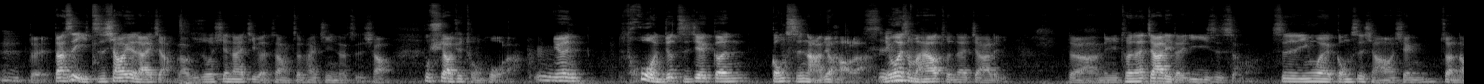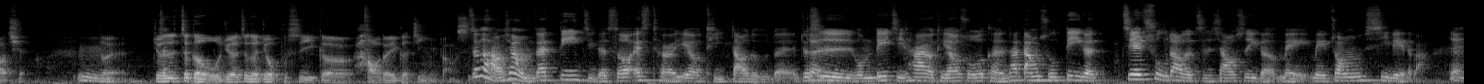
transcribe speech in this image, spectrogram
嗯，对，但是以直销业来讲，老实说现在基本上正派经营的直销不需要去囤货了，因为货你就直接跟公司拿就好了，你为什么还要囤在家里？对啊，你囤在家里的意义是什么？是因为公司想要先赚到钱。嗯，对，就是这个，我觉得这个就不是一个好的一个经营方式。这个好像我们在第一集的时候，Esther 也有提到，对不对？就是我们第一集他有提到说，可能他当初第一个接触到的直销是一个美美妆系列的吧？对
